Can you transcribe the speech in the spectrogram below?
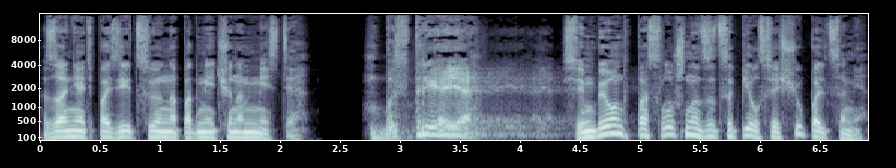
занять позицию на подмеченном месте. «Быстрее!» Симбионт послушно зацепился щупальцами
